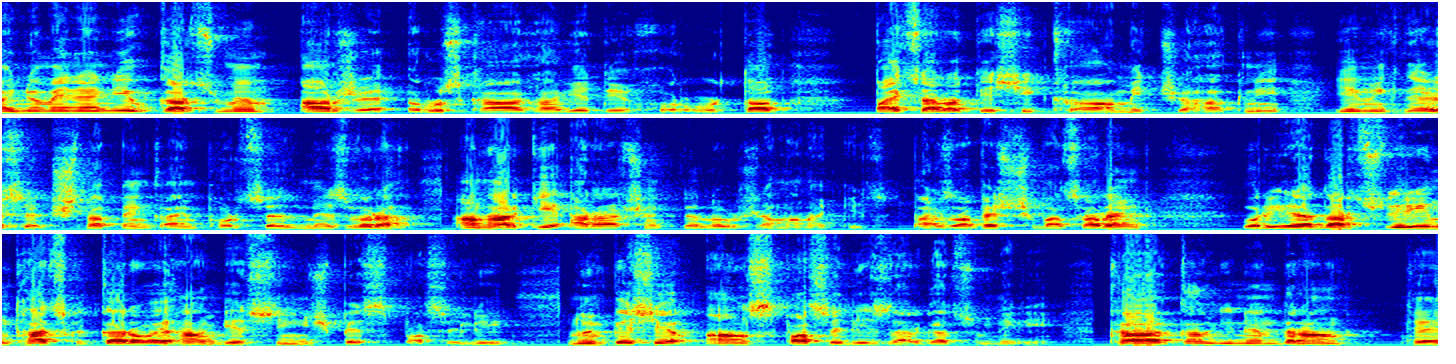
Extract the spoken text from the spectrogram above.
Այնուամենայնիվ կարծում եմ արժե ռուս քաղաքագետին խորհուրդ տալ պայծառատեսի քաղամիտ չհակնի եւ ինքներս էլ շտապենք այն փորձել մեզ վրա, անհարկի առաջ ընկնելով ժամանակից։ Պարզապես չբացառենք, որ իրադարձությունների ընթացքը կարող է հանգեցնել ինչպես սпасելի, նույնպես եւ անսպասելի զարգացումների։ Քաղաքական լինեն դրանք, թե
